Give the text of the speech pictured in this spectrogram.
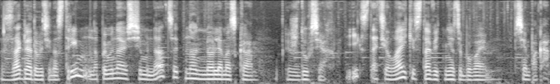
Заглядывайте на стрим, напоминаю 17.00 МСК. Жду всех. И, кстати, лайки ставить не забываем. Всем пока.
